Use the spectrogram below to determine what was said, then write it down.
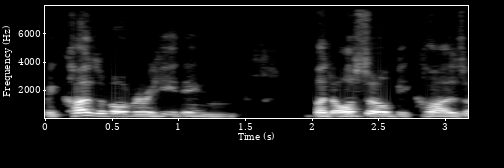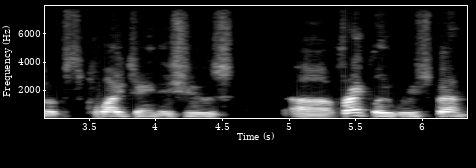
because of overheating, but also because of supply chain issues. Uh, frankly, we've spent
